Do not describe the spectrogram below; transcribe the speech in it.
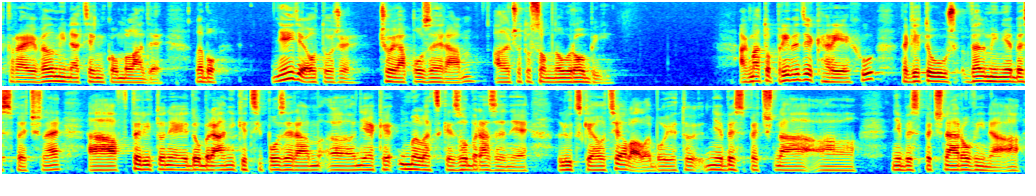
ktorá je veľmi na tenkom mlade, lebo nejde o to, že čo ja pozerám, ale čo to so mnou robí. Ak ma to privedie k hriechu, tak je to už veľmi nebezpečné a vtedy to nie je dobré, ani keď si pozerám e, nejaké umelecké zobrazenie ľudského tela, lebo je to nebezpečná, nebezpečná rovina.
